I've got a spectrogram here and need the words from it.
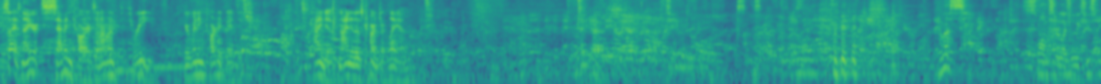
Besides, now you're at seven cards, and I'm at three. You're winning card advantage. Kind of. Nine of those cards are land. Unless. Swamps are like the least useful.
